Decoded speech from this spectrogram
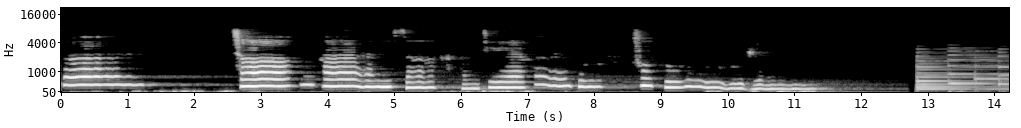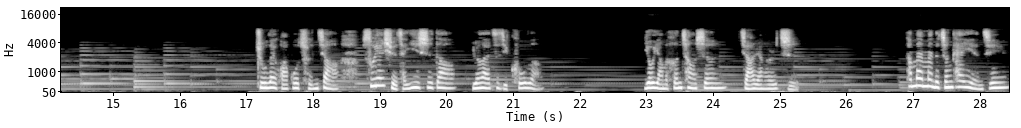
在。长安桑田不负故人。珠泪划过唇角，苏烟雪才意识到，原来自己哭了。悠扬的哼唱声戛然而止，她慢慢的睁开眼睛，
